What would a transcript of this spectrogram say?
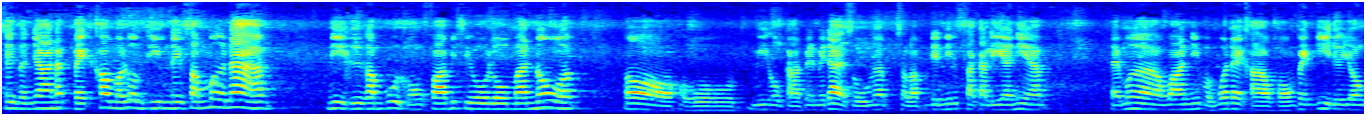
เซ็นสัญญานักเตะเข้ามาร่วมทีมในซัมเมอร์หน้าครับนี่คือคำพูดของฟาบิซิโอโรมาโนครับก็โอ้มีโอกาสเป็นไปได้สูงครับสำหรับเดนิสซากาเรียเนี่ยครับแต่เมื่อวานนี้ผมก็ได้ข่าวของแฟงกี้เดยอง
